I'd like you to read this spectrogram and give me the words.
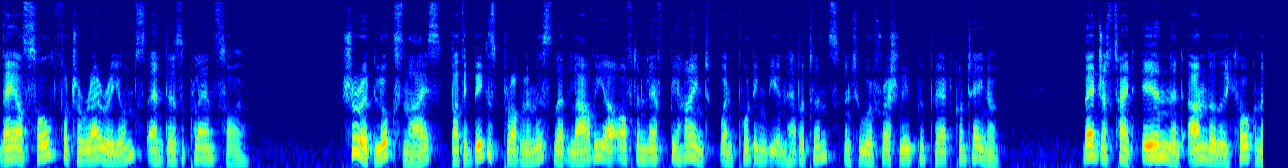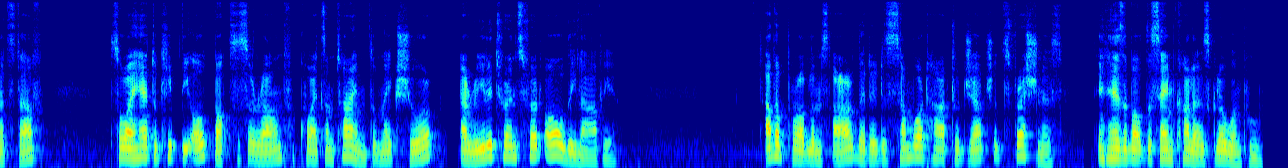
They are sold for terrariums and as a plant soil. Sure, it looks nice, but the biggest problem is that larvae are often left behind when putting the inhabitants into a freshly prepared container. They just hide in and under the coconut stuff, so I had to keep the old boxes around for quite some time to make sure I really transferred all the larvae. Other problems are that it is somewhat hard to judge its freshness. It has about the same color as glowworm poo.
